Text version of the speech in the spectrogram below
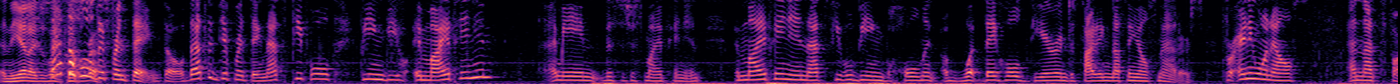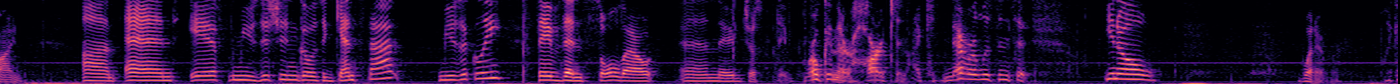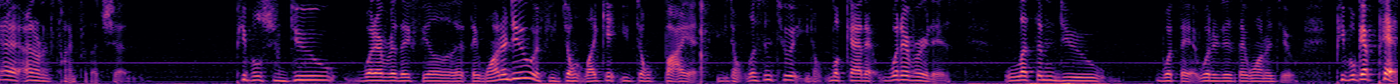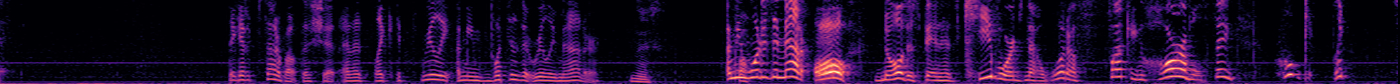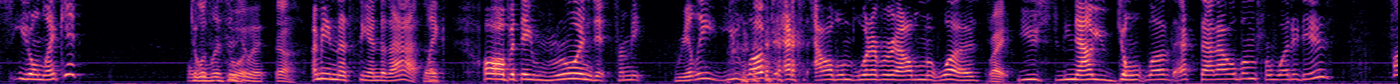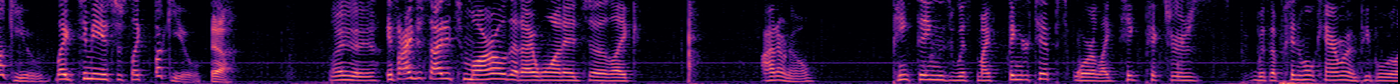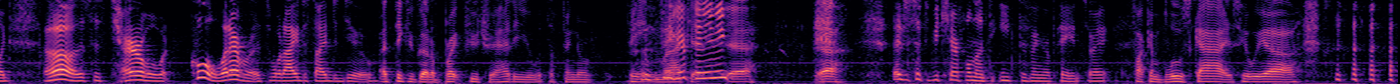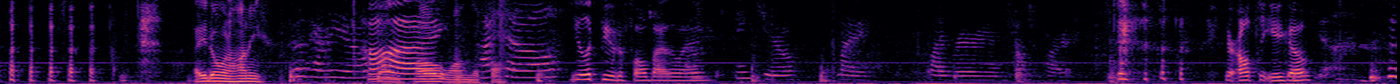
In the end, I just like That's a whole rest. different thing, though. That's a different thing. That's people being, be- in my opinion, I mean, this is just my opinion. In my opinion, that's people being beholden of what they hold dear and deciding nothing else matters. For anyone else, and that's fine. Um, and if musician goes against that musically, they've then sold out and they've just they've broken their hearts, and I could never listen to, you know, whatever. Like I, I don't have time for that shit. People should do whatever they feel that they want to do. If you don't like it, you don't buy it. You don't listen to it. You don't look at it. Whatever it is, let them do what they what it is they want to do. People get pissed. They get upset about this shit, and it's like it's really. I mean, what does it really matter? Yeah. I mean, what does it matter? Oh no, this band has keyboards now. What a fucking horrible thing. Who ge- like? s- You don't like it? Don't listen, to, it. Yeah. I mean, that's the end of that. Yeah. Like, oh, but they ruined it for me. Really? You loved X album, whatever album it was. Right. You now you don't love X, that album for what it is. Fuck you. Like to me, it's just like fuck you. Yeah. I hear you. If I decided tomorrow that I wanted to like, I don't know, paint things with my fingertips or like take pictures with a pinhole camera, and people were like, "Oh, this is terrible." What? Cool, whatever. It's what I decide to do. I think you got a bright future ahead of you with the finger painting. Finger racket. painting? Yeah. Yeah. I just have to be careful not to eat the finger paints, right? Fucking blue skies. Here we are. How you doing, honey? Good, how are you? Hi. Oh, wonderful. Hi, wonderful. Phil. You look beautiful, by the way. Oh, thank you. It's my librarian counterpart. Your alter ego. Yeah.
